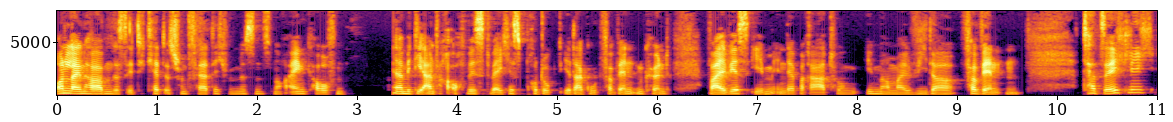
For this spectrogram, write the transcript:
online haben. Das Etikett ist schon fertig. Wir müssen es noch einkaufen damit ihr einfach auch wisst, welches Produkt ihr da gut verwenden könnt, weil wir es eben in der Beratung immer mal wieder verwenden. Tatsächlich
